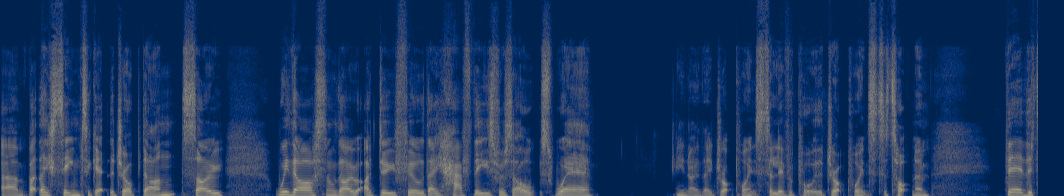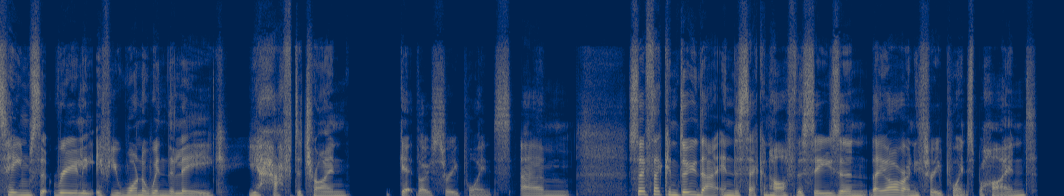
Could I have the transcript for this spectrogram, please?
Um, but they seem to get the job done. So with Arsenal, though, I do feel they have these results where you know, they drop points to Liverpool, they drop points to Tottenham. They're the teams that really, if you want to win the league, you have to try and get those three points. Um, so if they can do that in the second half of the season, they are only three points behind.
